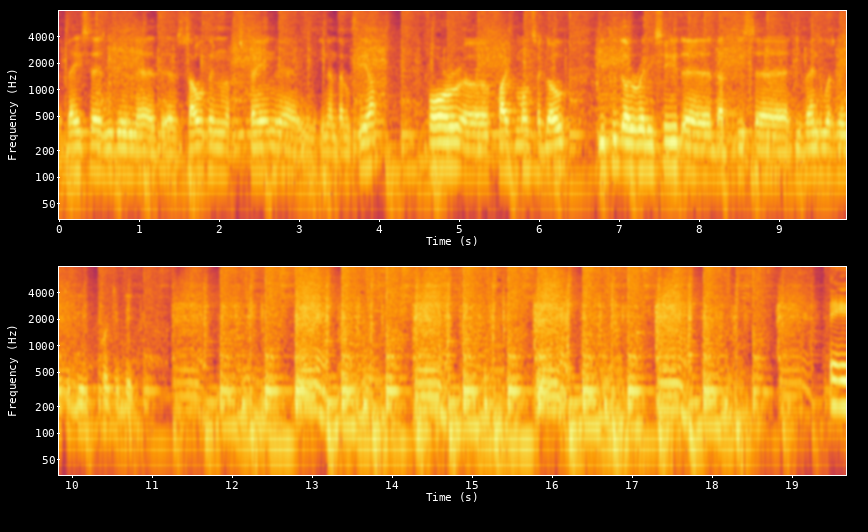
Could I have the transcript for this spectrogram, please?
bases within the southern of Spain, in, in, Andalusia. Four, uh, five months ago, you could already see uh, that this uh, event was going to be pretty big.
